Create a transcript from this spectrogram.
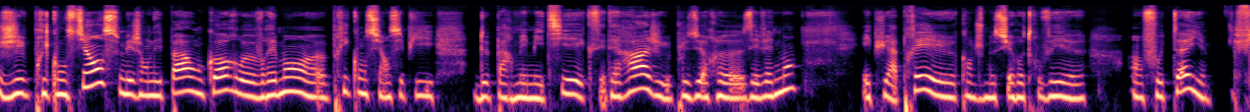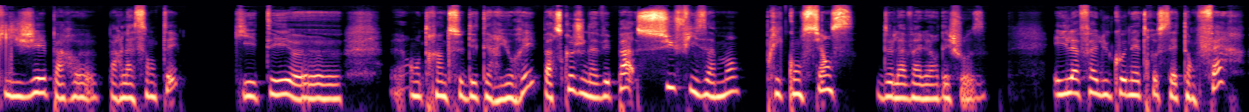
j'ai pris conscience, mais j'en ai pas encore euh, vraiment euh, pris conscience. Et puis, de par mes métiers, etc., j'ai eu plusieurs événements. Et puis après, quand je me suis retrouvée en fauteuil, figée par, par la santé, qui était en train de se détériorer, parce que je n'avais pas suffisamment pris conscience de la valeur des choses. Et il a fallu connaître cet enfer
